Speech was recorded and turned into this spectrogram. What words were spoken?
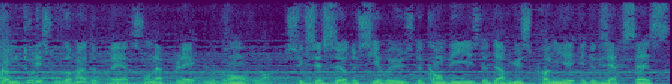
Comme tous les souverains de Perse, on l'appelait le grand roi, successeur de Cyrus, de Cambyse, de Darius Ier et de Xerxès.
